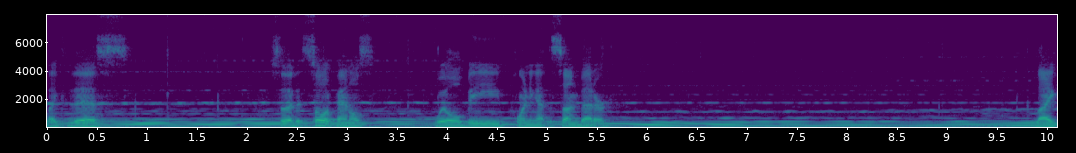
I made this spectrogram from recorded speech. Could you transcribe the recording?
like this so that its solar panels will be pointing at the sun better. Like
